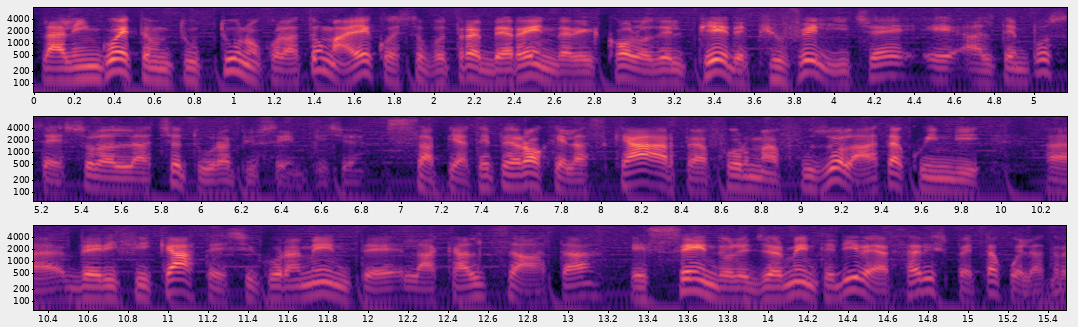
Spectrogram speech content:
La linguetta è un tutt'uno con la tomaia e questo potrebbe rendere il collo del piede più felice e al tempo stesso la lacciatura più semplice. Sappiate però che la scarpa è a forma fusolata quindi eh, verificate sicuramente la calzata essendo leggermente diversa rispetto a quella tradizionale.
